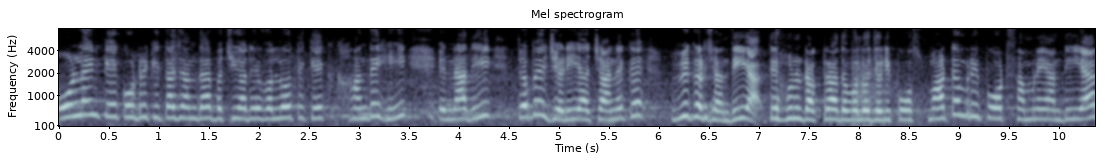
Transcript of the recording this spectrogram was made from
ਆਨਲਾਈਨ ਕੇਕ ਆਰਡਰ ਕੀਤਾ ਜਾਂਦਾ ਹੈ ਬੱਚਿਆਂ ਦੇ ਵੱਲੋਂ ਤੇ ਕੇਕ ਖਾਂਦੇ ਹੀ ਇਹਨਾਂ ਦੀ ਤਬੀਅਤ ਜਿਹੜੀ ਅਚਾਨਕ ਵਿਗੜ ਜਾਂਦੀ ਆ। ਤੇ ਹੁਣ ਡਾਕਟਰਾਂ ਦੇ ਵੱਲੋਂ ਜਿਹੜੀ ਪੋਸਟਮਾਰਟਮ ਰਿਪੋਰਟ ਸਾਹਮਣੇ ਆਂਦੀ ਹੈ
